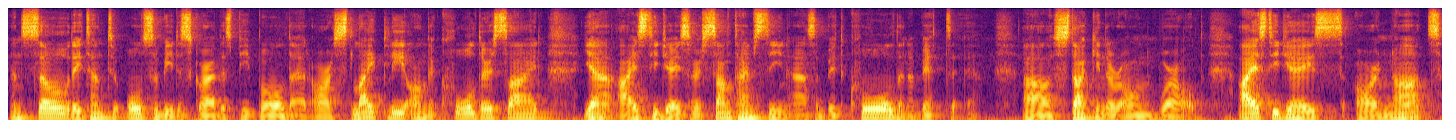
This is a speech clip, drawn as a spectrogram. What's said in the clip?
and so they tend to also be described as people that are slightly on the colder side. Yeah, ISTJs are sometimes seen as a bit cold and a bit uh, stuck in their own world. ISTJs are not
